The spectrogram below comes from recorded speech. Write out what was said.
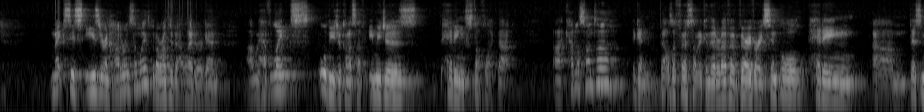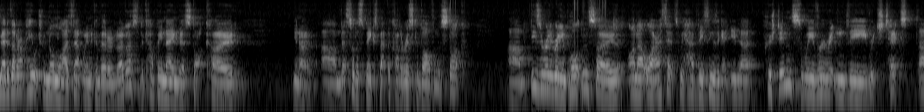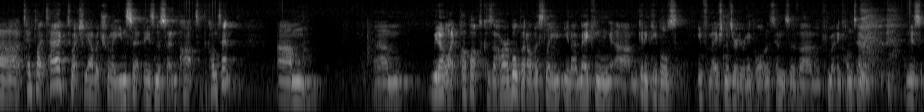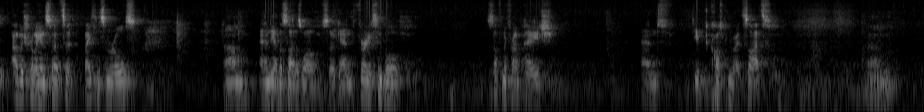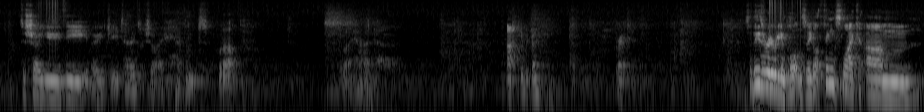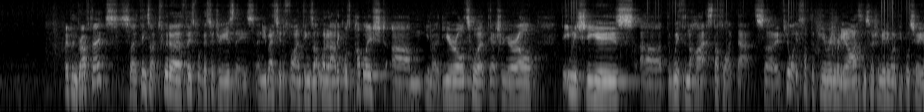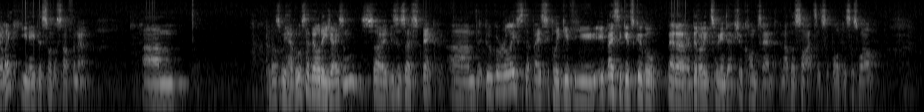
makes this easier and harder in some ways, but I'll run through that later again. Uh, we have links, all the usual kind of stuff, images, headings, stuff like that. Uh, Catalyst Hunter, again, that was the first time we converted over. Very, very simple heading. Um, there's metadata up here, which we normalize that when we converted it over. So the company name, their stock code, you know, um, that sort of speaks about the kind of risk involved in the stock. Um, these are really, really important. So on our, all our assets, we have these things that get either pushed in. So we've rewritten the rich text uh, template tag to actually arbitrarily insert these into certain parts of the content. Um, um, we don't like pop-ups because they're horrible, but obviously, you know, making, um, getting people's information is really, really important in terms of um, promoting content. And this arbitrarily inserts it based on some rules. Um, and the other side as well. So again, very simple stuff on the front page, and it cross-promote sites. Um, to show you the OG tags, which I haven't put up, that I had. Ah, here we go. Great. So these are really, really important. So you've got things like um, open graph tags. So things like Twitter, Facebook, etc. use these. And you basically define things like when an article is published, um, you know, the URL to it, the actual URL, the image to use, uh, the width and the height, stuff like that. So if you want your stuff to appear really, really nice on social media when people share your link, you need this sort of stuff in it. Um, what else we have? We also have LD-JSON. So this is a spec um, that Google released that basically give you, it basically gives Google better ability to index your content and other sites that support this as well.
